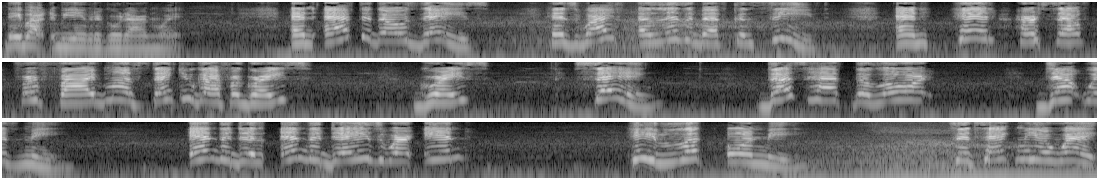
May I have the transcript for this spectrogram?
they about to be able to go down the way. And after those days, his wife Elizabeth conceived and hid herself for five months. Thank you, God, for grace. Grace, saying, Thus hath the Lord dealt with me in the in the days wherein he looked on me to take me away,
